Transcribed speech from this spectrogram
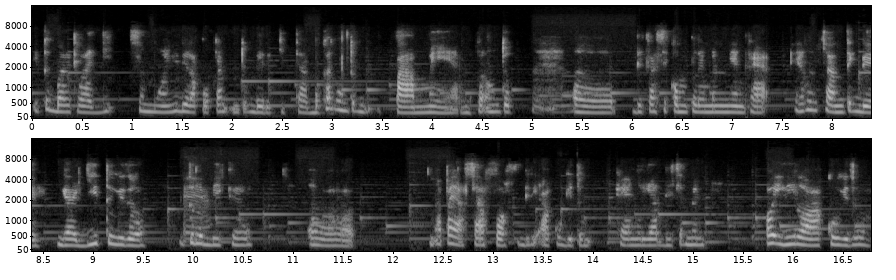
Itu balik lagi semuanya dilakukan untuk diri kita bukan untuk pamer bukan untuk Mm-mm. eh, dikasih komplimen yang kayak ya lu cantik deh nggak gitu gitu loh itu Iya. lebih ke eh, apa ya self love diri aku gitu kayak ngeliat di cermin oh ini loh aku gitu loh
